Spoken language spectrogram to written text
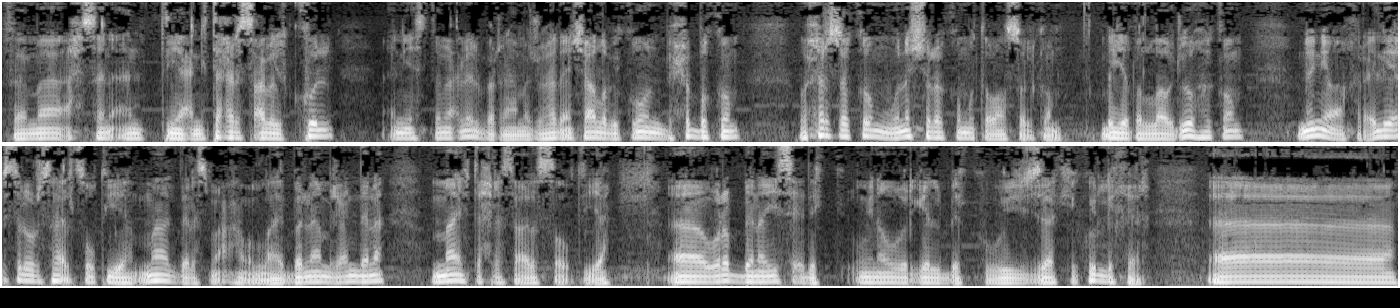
فما أحسن ان يعني تحرص على الكل أن يستمع للبرنامج. وهذا إن شاء الله بيكون بحبكم وحرصكم ونشركم وتواصلكم. بيض الله وجوهكم. دنيا وآخرة. اللي يرسلوا رسائل صوتية ما أقدر أسمعها والله. البرنامج عندنا ما يفتح رسائل صوتيه آه وربنا يسعدك وينور قلبك ويجزاك كل خير. آه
